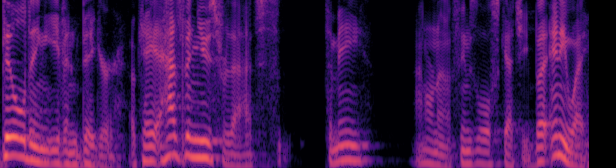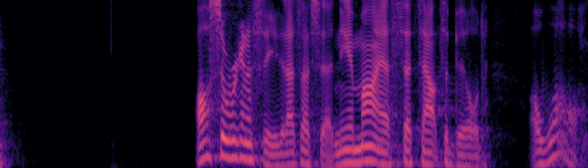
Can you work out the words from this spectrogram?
building even bigger. Okay? It has been used for that. It's, to me, I don't know, it seems a little sketchy. But anyway, also we're going to see that, as I've said, Nehemiah sets out to build a wall.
